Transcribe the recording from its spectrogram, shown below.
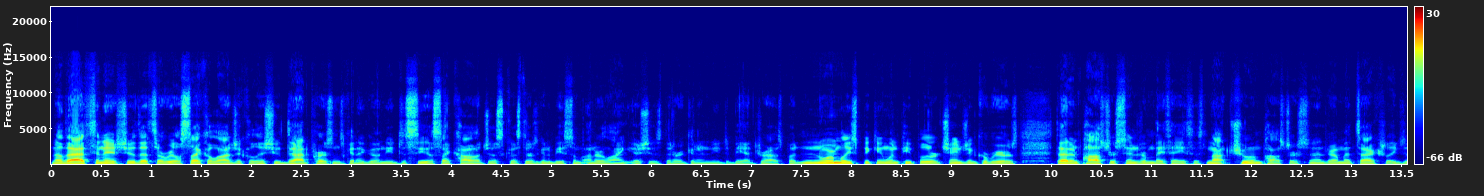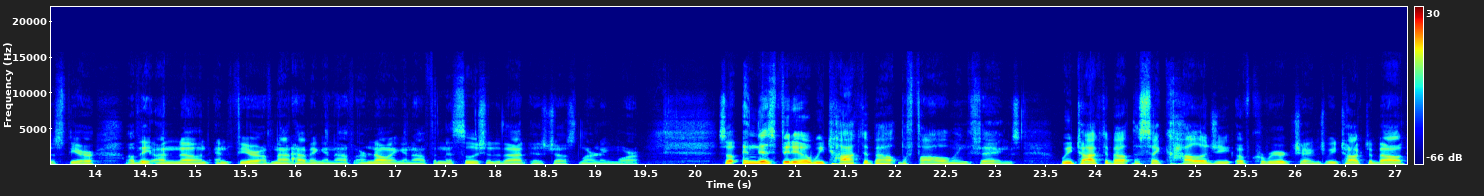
now that's an issue that's a real psychological issue. That person's going to go need to see a psychologist because there's going to be some underlying issues that are going to need to be addressed. But normally speaking, when people are changing careers, that imposter syndrome they face is not true imposter syndrome. It's actually just fear of the unknown and fear of not having enough or knowing enough. And the solution to that is just learning more. So in this video, we talked about the following things. We talked about the psychology of career change. We talked about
